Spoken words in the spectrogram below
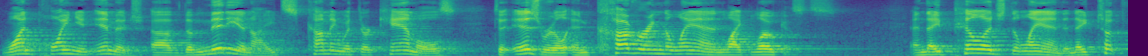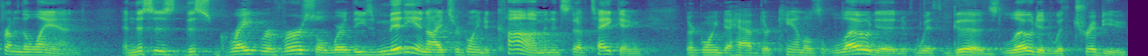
one poignant image of the Midianites coming with their camels to Israel and covering the land like locusts and they pillaged the land and they took from the land. And this is this great reversal where these Midianites are going to come, and instead of taking, they're going to have their camels loaded with goods, loaded with tribute,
